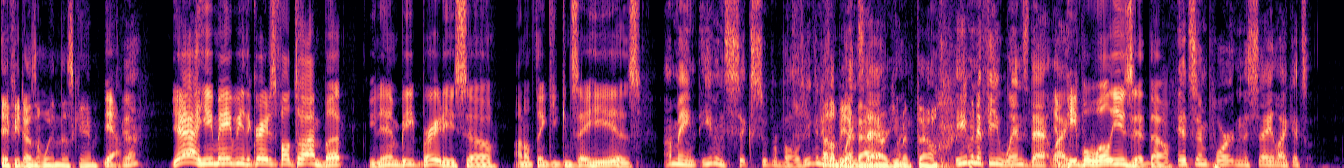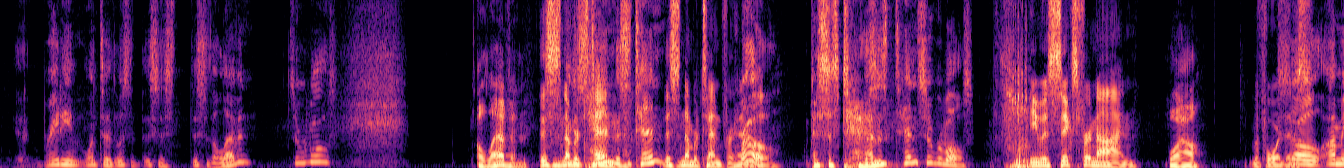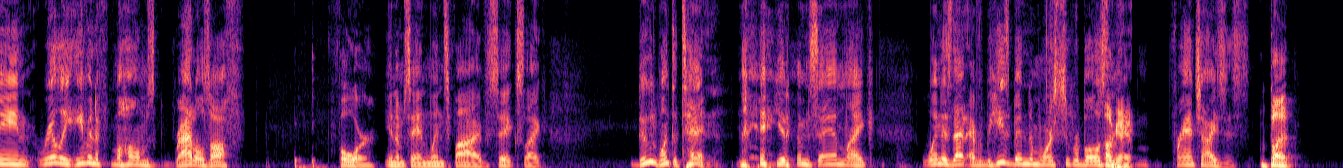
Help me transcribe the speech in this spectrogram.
If he doesn't win this game, Yeah. Yeah. Yeah, he may be the greatest of all time, but he didn't beat Brady, so I don't think you can say he is. I mean, even six Super Bowls, even that'll if he be a wins bad that, argument, though. even if he wins that, And like people will use it though. it's important to say like it's Brady went to what's it, this is this is eleven Super Bowls, Eleven. This is number This is 10? 10. This is 10? This is number 10 for him. bro. This is ten. This is ten Super Bowls. He was 6 for 9 Wow. before this. So I mean, really, even if Mahomes rattles off four, you know what I'm saying, wins five, six, like, dude went to ten. you know what I'm saying? Like, when has that ever? Been? He's been to more Super Bowls Okay. than franchises. But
